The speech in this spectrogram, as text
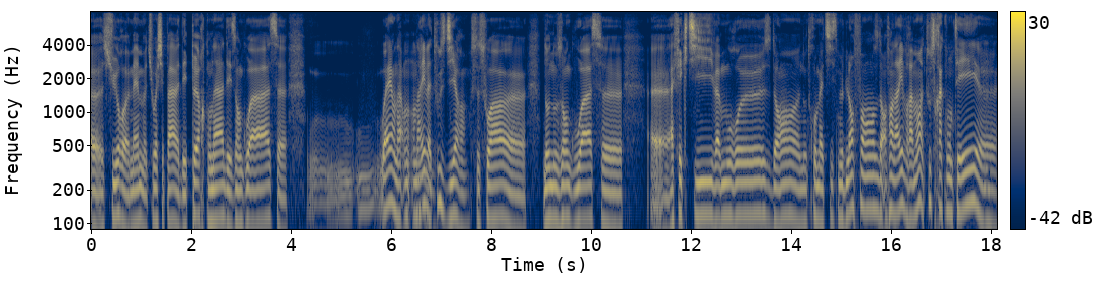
euh, sur euh, même, tu vois, je sais pas, des peurs qu'on a, des angoisses. euh, ou- ou- ouais, on, a, on, on arrive à tout se dire, que ce soit euh, dans nos angoisses euh, euh, affectives, amoureuses, dans nos traumatismes de l'enfance. Enfin, on arrive vraiment à tout se raconter. euh,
